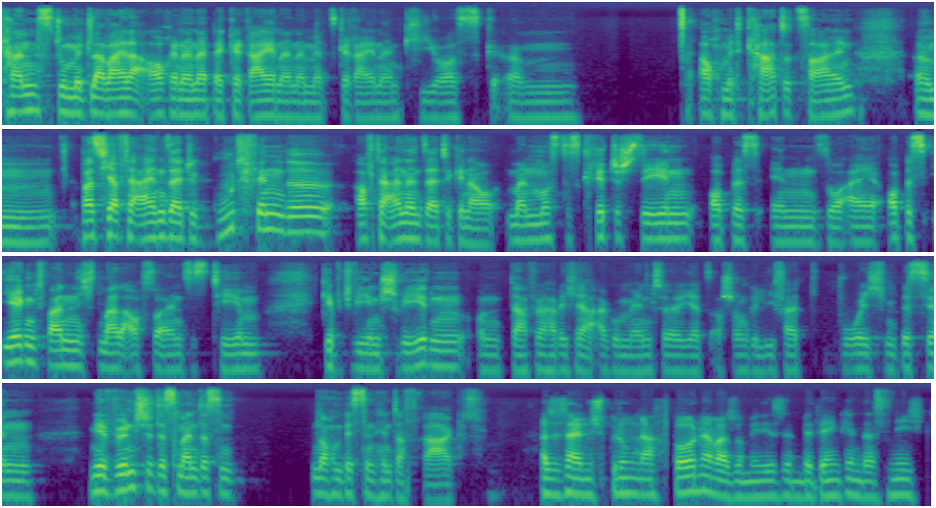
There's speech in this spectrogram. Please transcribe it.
kannst du mittlerweile auch in einer Bäckerei, in einer Metzgerei, in einem Kiosk ähm, auch mit Karte zahlen. Ähm, was ich auf der einen Seite gut finde, auf der anderen Seite genau, man muss das kritisch sehen, ob es in so ein, ob es irgendwann nicht mal auch so ein System gibt wie in Schweden. Und dafür habe ich ja Argumente jetzt auch schon geliefert, wo ich ein bisschen mir wünsche, dass man das noch ein bisschen hinterfragt. Also es ist ein Sprung nach vorne, also mit diesem Bedenken, dass nicht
